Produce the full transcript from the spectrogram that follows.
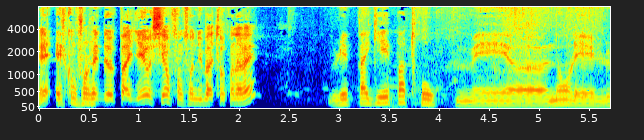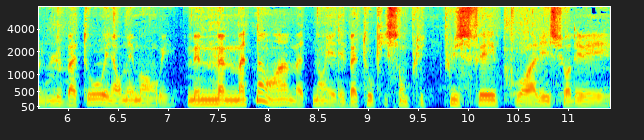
Est-ce qu'on changeait de pagaie aussi en fonction du bateau qu'on avait? Les pagaies, pas trop, mais euh, non, les, le, bateau énormément, oui. Même même maintenant, hein, maintenant il y a des bateaux qui sont plus plus faits pour aller sur des,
